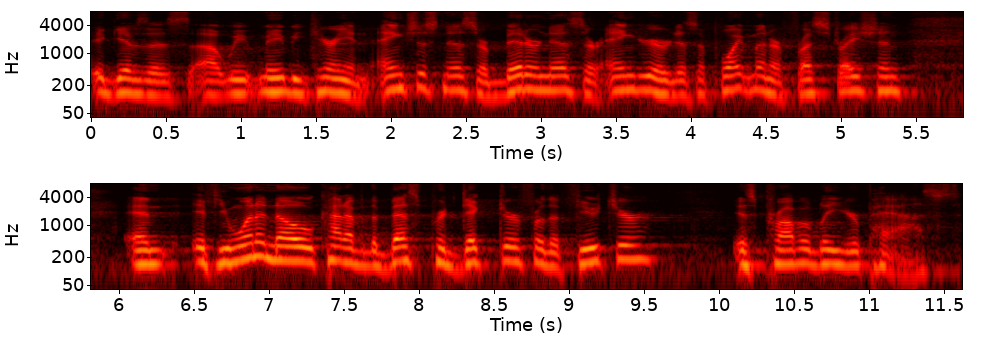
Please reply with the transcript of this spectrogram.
it gives us uh, we may be carrying anxiousness or bitterness or anger or disappointment or frustration. And if you want to know kind of the best predictor for the future, is probably your past.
